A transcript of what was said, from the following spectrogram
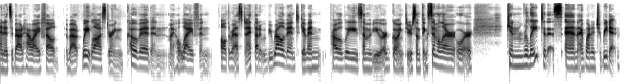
And it's about how I felt about weight loss during COVID and my whole life and all the rest. And I thought it would be relevant given probably some of you are going through something similar or can relate to this, and I wanted to read it.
